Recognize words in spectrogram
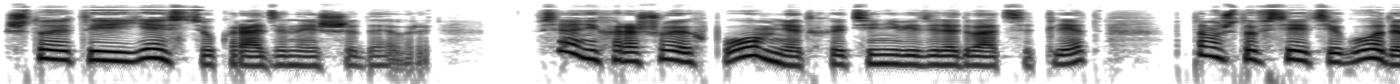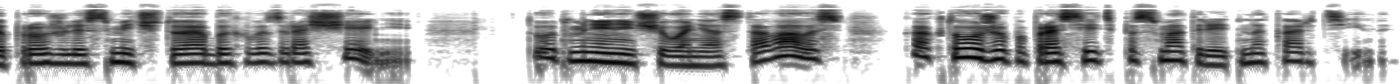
что это и есть украденные шедевры. Все они хорошо их помнят, хоть и не видели 20 лет, потому что все эти годы прожили с мечтой об их возвращении. Тут мне ничего не оставалось, как тоже попросить посмотреть на картины.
